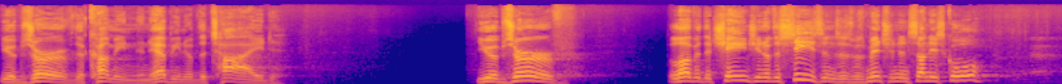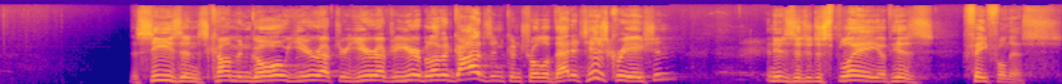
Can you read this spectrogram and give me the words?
you observe the coming and ebbing of the tide. You observe Beloved, the changing of the seasons, as was mentioned in Sunday school. The seasons come and go year after year after year. Beloved, God's in control of that. It's His creation, and it is a display of His faithfulness.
